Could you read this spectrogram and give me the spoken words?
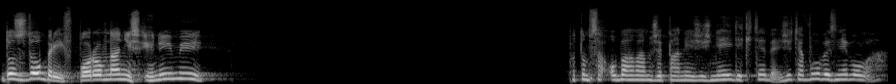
Dosť dobrý v porovnaní s inými. Potom sa obávam, že Pán Ježiš nejde k tebe, že ťa vôbec nevolá.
